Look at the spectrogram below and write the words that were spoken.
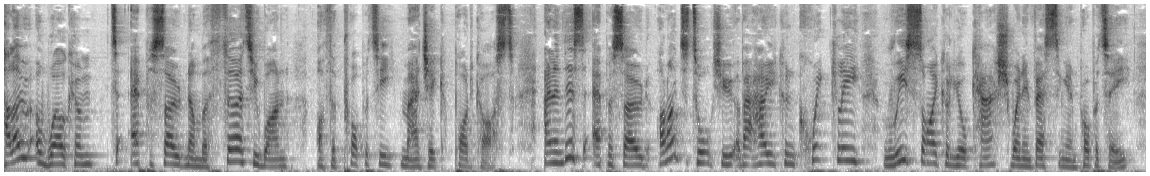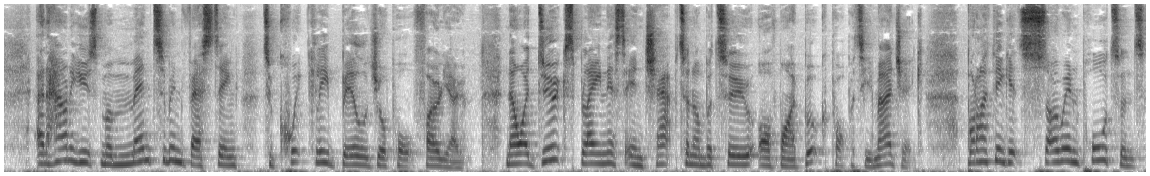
Hello and welcome to episode number 31 of the Property Magic podcast. And in this episode, I'd like to talk to you about how you can quickly recycle your cash when investing in property and how to use momentum investing to quickly build your portfolio. Now, I do explain this in chapter number two of my book, Property Magic, but I think it's so important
